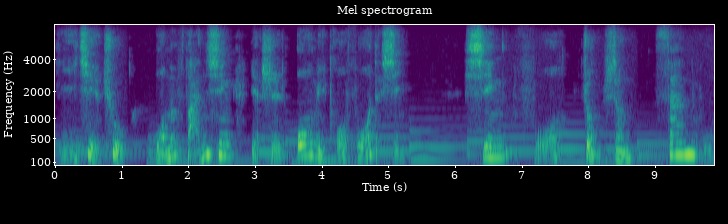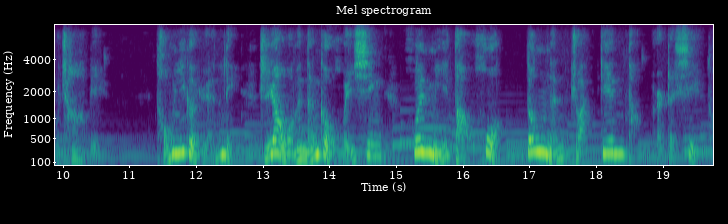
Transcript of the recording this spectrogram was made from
一切处，我们凡心也是阿弥陀佛的心，心佛众生三无差别，同一个原理，只要我们能够回心。昏迷倒惑都能转颠倒而得解脱，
